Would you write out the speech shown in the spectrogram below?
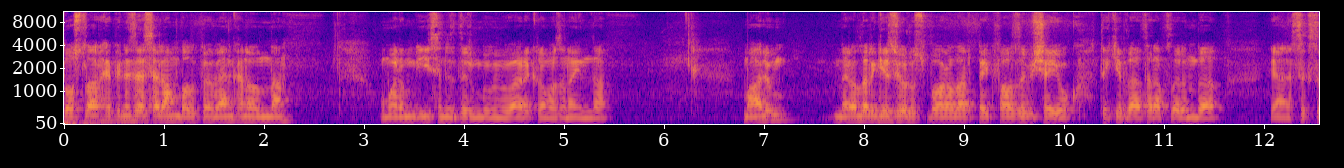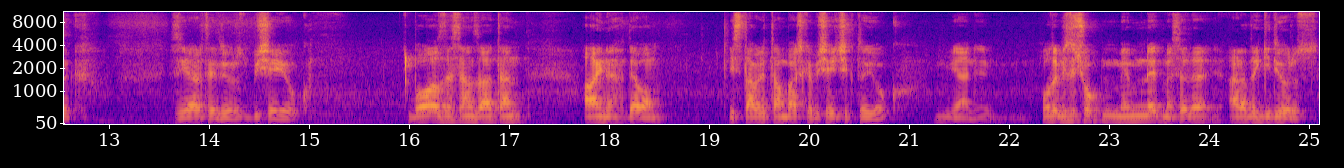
Dostlar hepinize selam Balık ve Ben kanalından. Umarım iyisinizdir bu mübarek Ramazan ayında. Malum meraları geziyoruz. Bu aralar pek fazla bir şey yok. Tekirdağ taraflarında yani sık sık ziyaret ediyoruz. Bir şey yok. Boğaz desen zaten aynı devam. İstavrit'ten başka bir şey çıktığı yok. Yani o da bizi çok memnun etmese de arada gidiyoruz.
